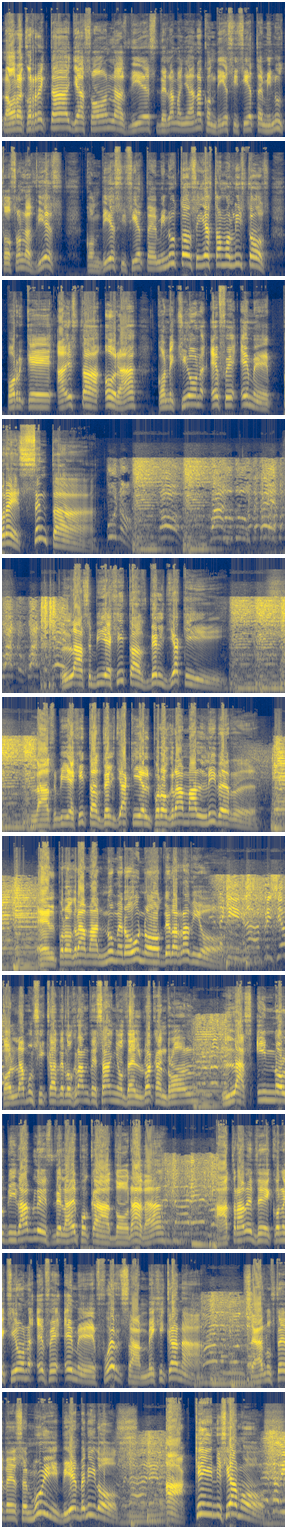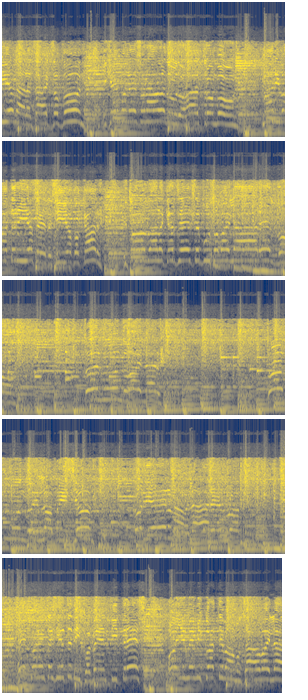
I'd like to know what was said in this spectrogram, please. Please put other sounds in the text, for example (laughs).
La hora correcta ya son las 10 de la mañana con 17 minutos. Son las 10 con 17 minutos y ya estamos listos porque a esta hora Conexión FM presenta Uno, dos, cuatro, tres, cuatro, cuatro, Las viejitas del Jackie. Las viejitas del Jackie, el programa líder. El programa número uno de la radio. Con la música de los grandes años del rock and roll, las inolvidables de la época dorada, a través de Conexión FM Fuerza Mexicana. Sean ustedes muy bienvenidos. Aquí iniciamos. Óyeme mi cuate vamos a bailar.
